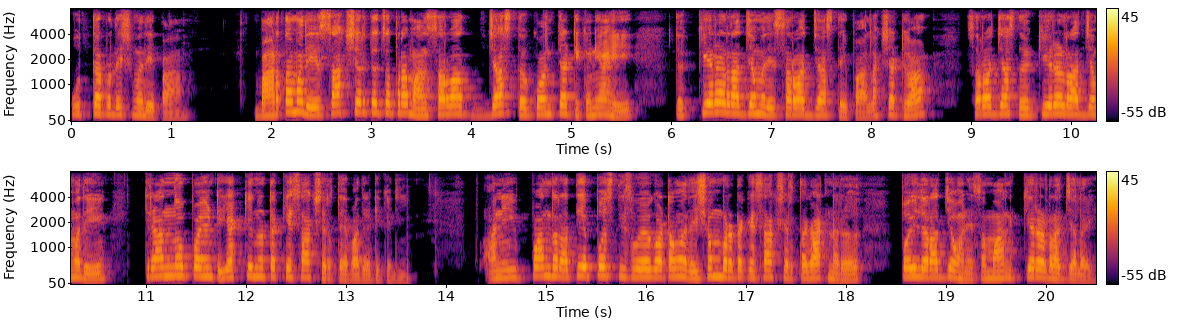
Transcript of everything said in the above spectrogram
उत्तर प्रदेशमध्ये पहा. भारतामध्ये साक्षरतेचं प्रमाण सर्वात जास्त कोणत्या ठिकाणी आहे? तर केरळ राज्यामध्ये सर्वात जास्त आहे पहा लक्षात ठेवा. सर्वात जास्त केरळ राज्यामध्ये त्र्याण्णव पॉईंट एक्क्याण्णव टक्के साक्षरता आहे पहा त्या ठिकाणी. आणि पंधरा ते पस्तीस वयोगटामध्ये शंभर टक्के साक्षरता गाठणारं पहिलं राज्य होण्याचा मान केरळ राज्याला आहे.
